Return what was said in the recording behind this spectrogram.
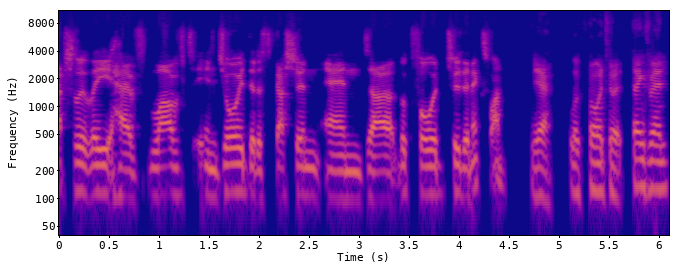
absolutely have loved, enjoyed the discussion, and uh, look forward to the next one. Yeah, look forward to it. Thanks, man.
